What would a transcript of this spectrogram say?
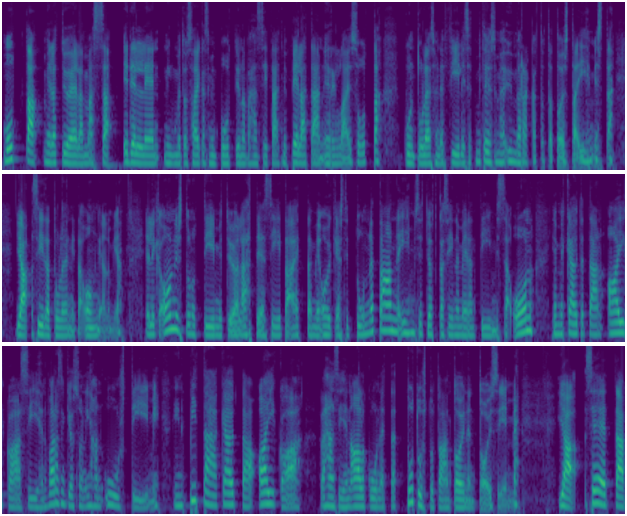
Mutta meillä työelämässä edelleen, niin kuin me tuossa aikaisemmin puhuttiin, on vähän sitä, että me pelätään erilaisuutta, kun tulee sellainen fiilis, että mitä jos mä ymmärrä tuota toista ihmistä ja siitä tulee niitä ongelmia. Eli onnistunut tiimityö lähtee siitä, että me oikeasti tunnetaan ne ihmiset, jotka siinä meidän tiimissä on ja me käytetään aikaa siihen, varsinkin jos on ihan uusi tiimi, niin pitää käyttää aikaa vähän siihen alkuun, että tutustutaan toinen toisiimme. Ja se, että,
